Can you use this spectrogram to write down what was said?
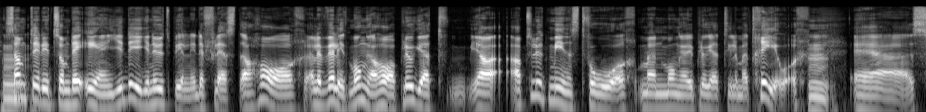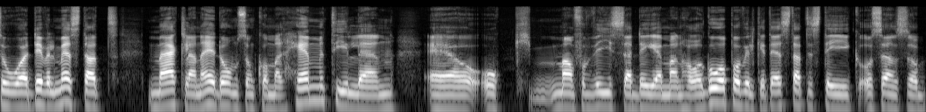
Mm. Samtidigt som det är en gedigen utbildning. De flesta har, eller väldigt många har pluggat, ja absolut minst två år, men många har ju pluggat till och med tre år. Mm. Eh, så det är väl mest att mäklarna är de som kommer hem till en eh, och man får visa det man har att gå på, vilket är statistik och sen så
